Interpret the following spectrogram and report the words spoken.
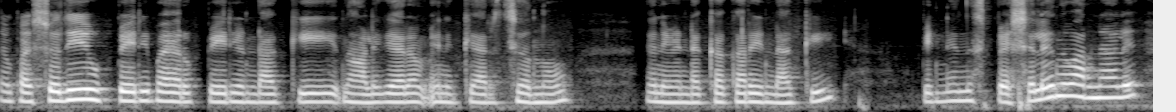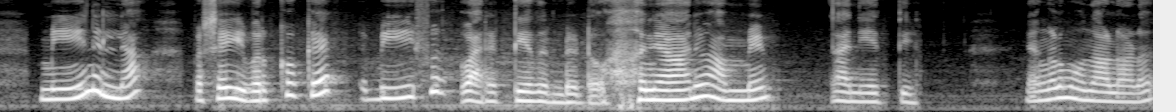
അശ്വതി ഉപ്പേരി പയറുപ്പേരി ഉണ്ടാക്കി നാളികേരം എനിക്ക് അരച്ച് തന്നു. അതിന് വെണ്ടക്ക കറി ഉണ്ടാക്കി. പിന്നെ ഇന്ന് സ്പെഷ്യൽ എന്ന് പറഞ്ഞാൽ മീനില്ല. പക്ഷേ ഇവർക്കൊക്കെ ബീഫ് വരട്ടിയതുണ്ട് കേട്ടോ ഞാനും അമ്മയും അനിയത്തിയും. ഞങ്ങൾ മൂന്നാളാണ്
